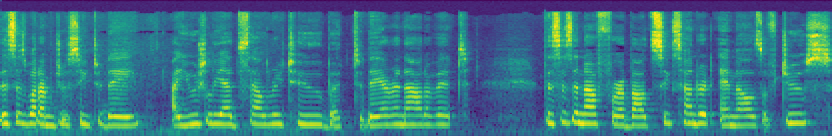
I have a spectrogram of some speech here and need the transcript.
This is what I'm juicing today. I usually add celery too, but today I ran out of it. This is enough for about 600 mLs of juice.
